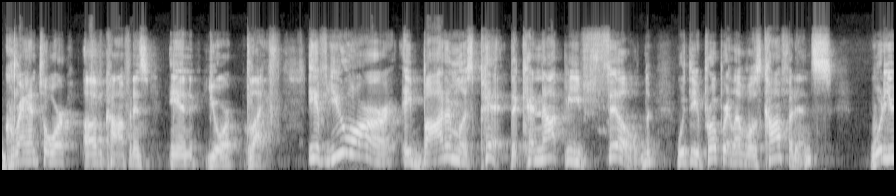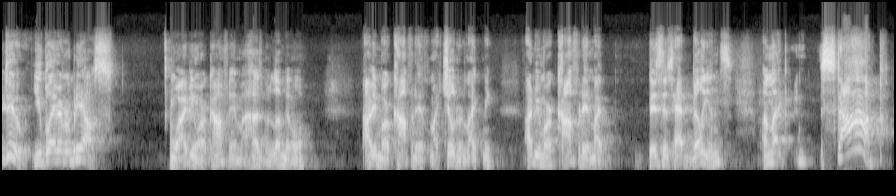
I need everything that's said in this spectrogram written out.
grantor of confidence in your life. If you are a bottomless pit that cannot be filled with the appropriate level of confidence, what do you do? You blame everybody else. Well, I'd be more confident. My husband loved me more. I'd be more confident if my children liked me. I'd be more confident if my business had billions. I'm like, stop,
